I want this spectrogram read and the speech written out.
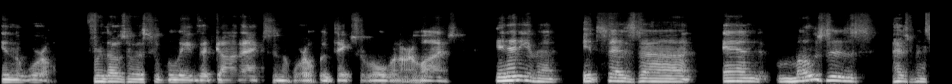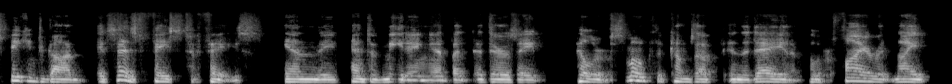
in the world for those of us who believe that God acts in the world and takes a role in our lives. In any event, it says, uh, and Moses has been speaking to God, it says face to face in the tent of meeting, but there's a pillar of smoke that comes up in the day and a pillar of fire at night.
